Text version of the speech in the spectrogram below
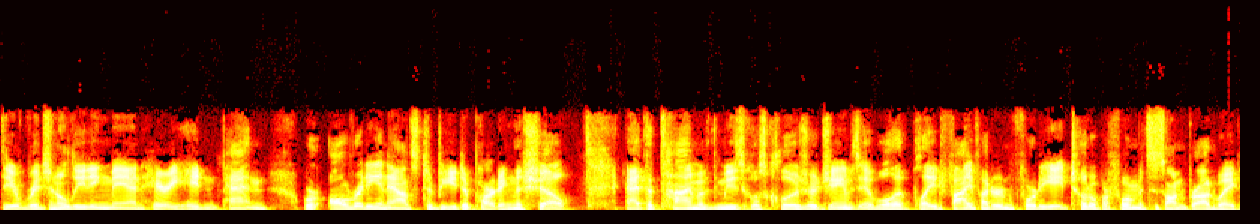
the original leading man, Harry Hadden-Paton, were already announced to be departing the show. At the time of the musical's closure, James, it will have played 548 total performances on Broadway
